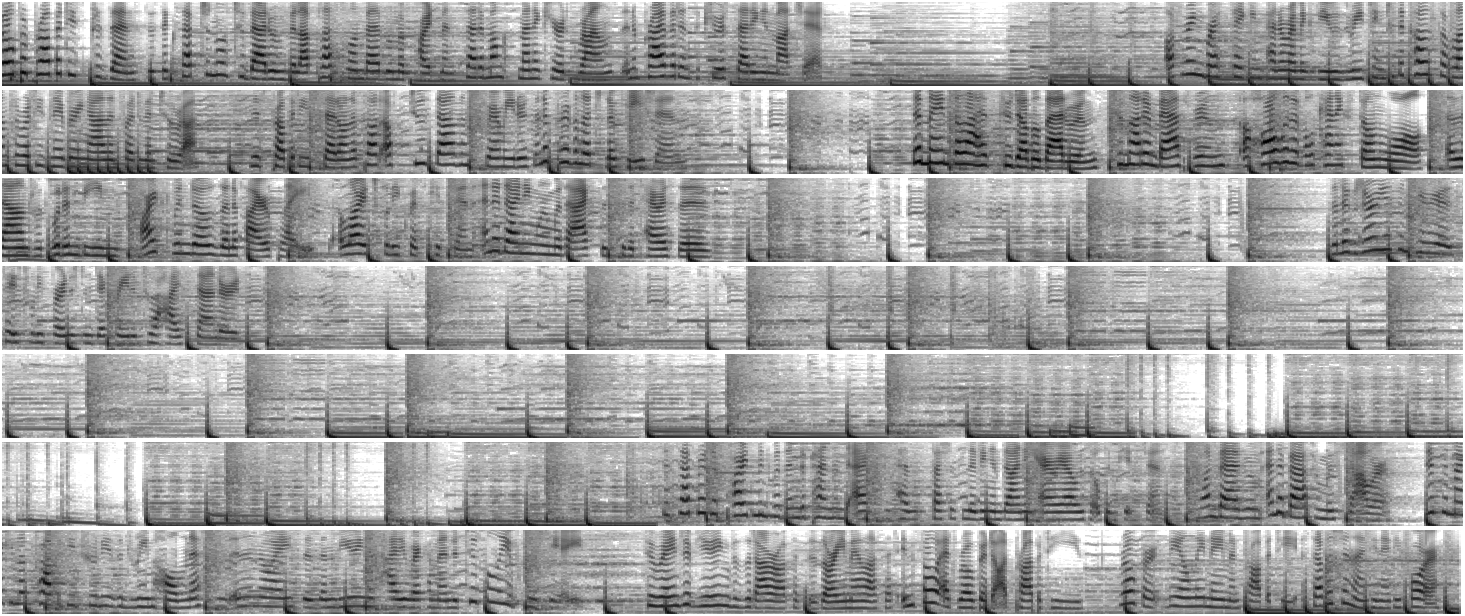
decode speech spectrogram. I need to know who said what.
Speaker 1: Roper Properties presents this exceptional two-bedroom villa plus one-bedroom apartment set amongst manicured grounds in a private and secure setting in Macher. Offering breathtaking panoramic views reaching to the coast of Lanzarote's neighboring island Fuerteventura. This property is set on a plot of 2,000 square meters in a privileged location. The main villa has two double bedrooms, two modern bathrooms, a hall with a volcanic stone wall, a lounge with wooden beams, arched windows and a fireplace, a large fully equipped kitchen and a dining room with access to the terraces. The luxurious interior is tastefully furnished and decorated to a high standard. Separate apartment with independent access has a spacious living and dining area with open kitchen, one bedroom and a bathroom with shower. This immaculate property truly is a dream home nestled in an oasis and viewing is highly recommended to fully appreciate. To arrange a viewing, visit our offices or email us at info at roper.properties. Roper, the only name in property, established in 1984.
